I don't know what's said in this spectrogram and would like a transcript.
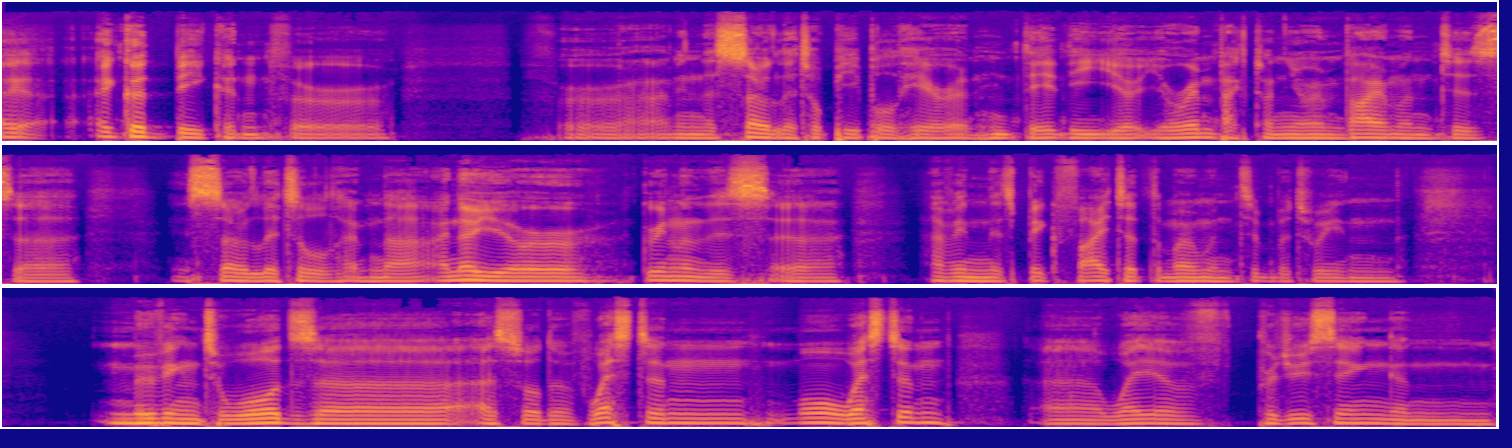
a, a good beacon for for. Uh, I mean, there's so little people here, and the the your, your impact on your environment is uh, is so little. And uh, I know your Greenland is uh, having this big fight at the moment in between moving towards uh, a sort of western, more western uh, way of producing and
